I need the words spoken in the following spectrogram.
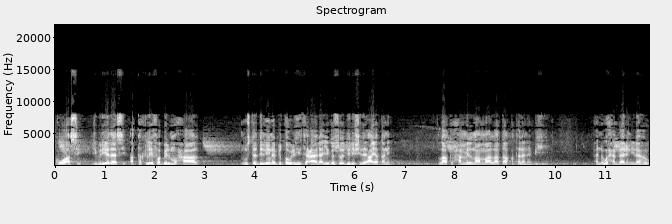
kuwaasi jibriyadaasi altakliifa bilmuxaal mustadiliina biqowlihi tacaala iyagoo soo deliishaday aayaddani laa tuxamilnaa maa laa daaqata lana bihi. Hanagu xambaarin ilaahow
